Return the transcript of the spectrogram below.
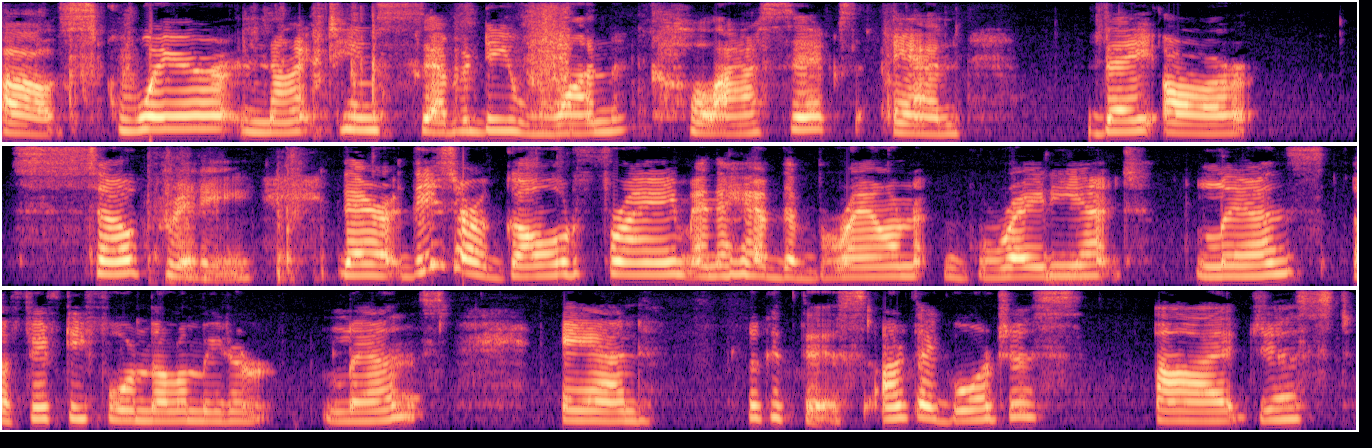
uh, Square 1971 Classics. And they are so pretty. They're, these are gold frame and they have the brown gradient lens, a 54 millimeter lens. And look at this. Aren't they gorgeous? I just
